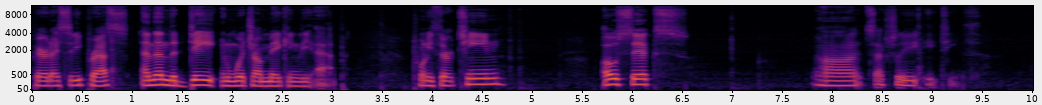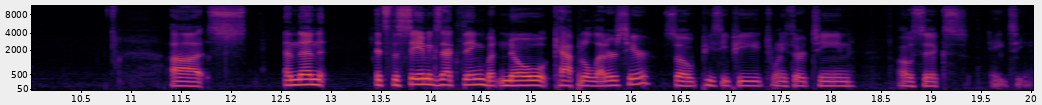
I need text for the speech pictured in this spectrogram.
Paradise City Press, and then the date in which I'm making the app. 2013 06 uh, it's actually 18th. Uh, and then it's the same exact thing, but no capital letters here. So PCP 2013 06 18.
